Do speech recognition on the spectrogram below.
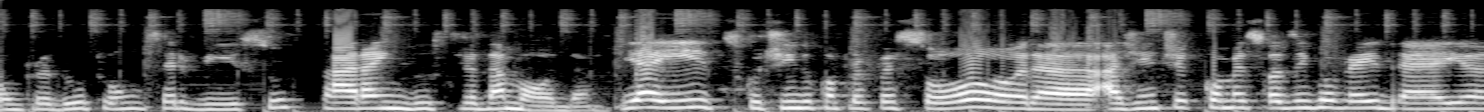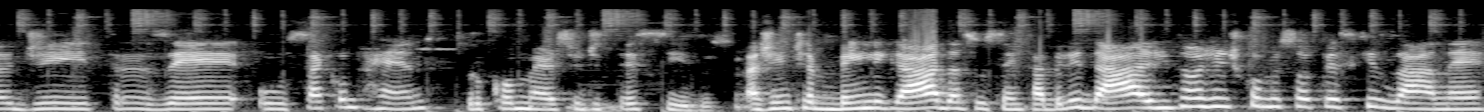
um produto ou um serviço para a indústria da moda. E aí, discutindo com a professora, a gente começou a desenvolver a ideia de trazer o second hand para o comércio de tecidos. A gente é bem ligada à sustentabilidade, então a gente começou a pesquisar, né?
